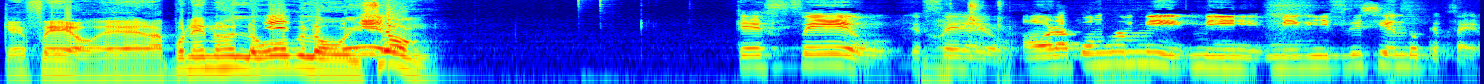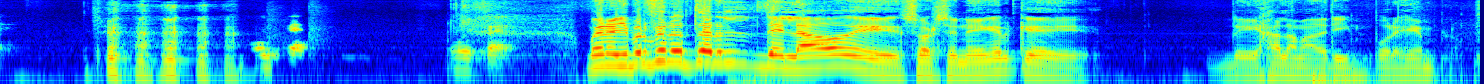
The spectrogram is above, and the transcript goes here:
Qué feo, era ponernos el logo Globovisión. Qué feo, qué No, feo. chica. Ahora pongan mi, mi, mi GIF diciendo que feo. Muy feo. Muy feo. Bueno, yo prefiero estar del lado de Schwarzenegger que de Jalamadrid, por ejemplo.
